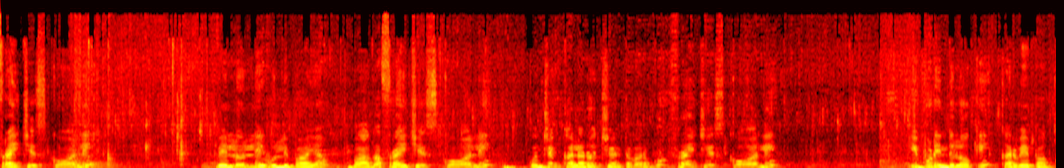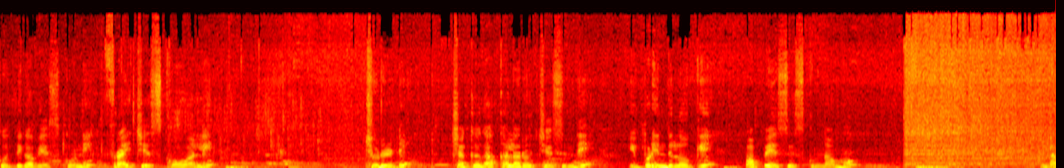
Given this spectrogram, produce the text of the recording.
ఫ్రై చేసుకోవాలి. వెల్లుల్లి ఉల్లిపాయ బాగా ఫ్రై చేసుకోవాలి. కొంచెం కలర్ వచ్చేంత వరకు ఫ్రై చేసుకోవాలి. ఇప్పుడు ఇందులోకి కరివేపాకు కొద్దిగా వేసుకొని ఫ్రై చేసుకోవాలి. చూడండి చక్కగా కలర్ వచ్చేసింది. ఇప్పుడు ఇందులోకి పప్పు వేసేసుకుందాము. ఇలా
